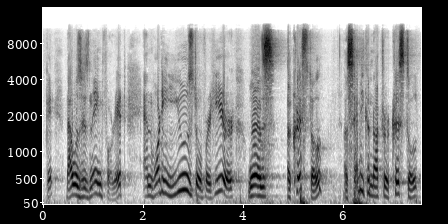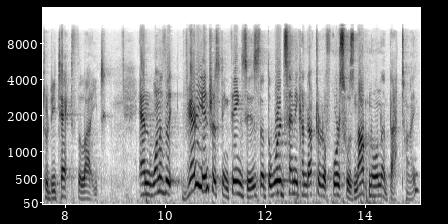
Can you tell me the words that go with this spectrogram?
Okay, that was his name for it. And what he used over here was a crystal, a semiconductor crystal to detect the light. And one of the very interesting things is that the word semiconductor, of course, was not known at that time.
